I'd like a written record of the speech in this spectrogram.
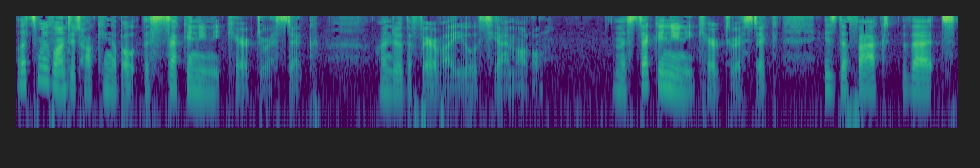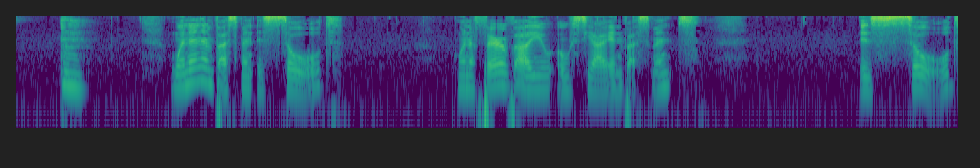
Let's move on to talking about the second unique characteristic under the fair value OCI model. And the second unique characteristic is the fact that when an investment is sold, when a fair value OCI investment is sold,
